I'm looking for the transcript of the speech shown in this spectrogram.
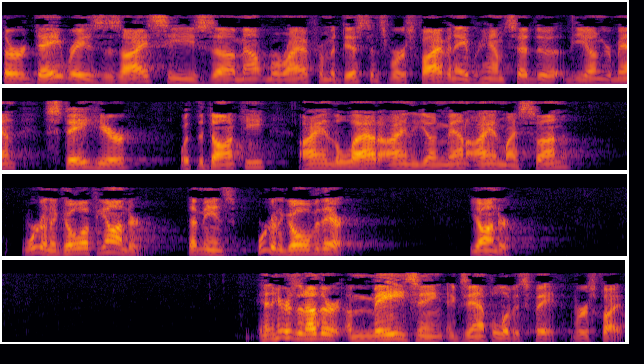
Third day, raises his eyes, sees uh, Mount Moriah from a distance. Verse 5, and Abraham said to the younger man, Stay here with the donkey, I and the lad, I and the young man, I and my son. We're going to go up yonder. That means we're going to go over there. Yonder. And here's another amazing example of his faith. Verse 5.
